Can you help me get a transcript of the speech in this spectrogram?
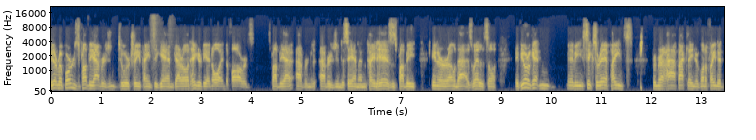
Diarmaid Byrnes is probably averaging two or three points a game. Gearóid Hegarty, I know in the forwards, is probably average, averaging the same. And Kyle Hayes is probably in or around that as well. So if you're getting maybe six or eight points from your half back line, you're going to find it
